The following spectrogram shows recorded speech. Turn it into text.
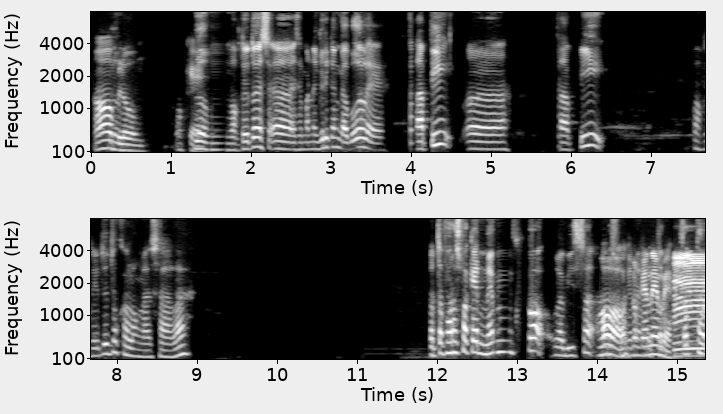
Oh, Belum. belum. Oke. Belum. Waktu itu S- eh, SMA negeri kan nggak boleh. Tapi eh, tapi waktu itu tuh kalau nggak salah tetap harus pakai nem kok nggak bisa harus Oh, pakai nem ya? tetap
